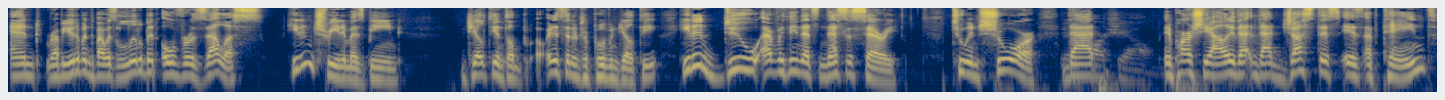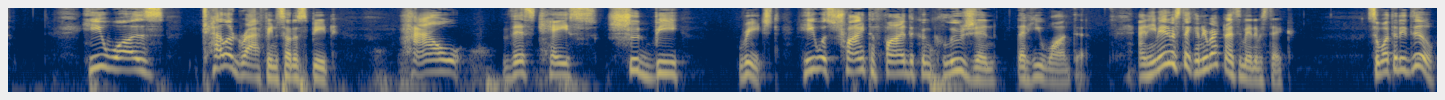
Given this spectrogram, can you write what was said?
And Rabbi Yehuda was a little bit overzealous. He didn't treat him as being guilty until innocent until proven guilty. He didn't do everything that's necessary to ensure that impartiality. impartiality, that, that justice is obtained. He was telegraphing, so to speak, how this case should be reached. He was trying to find the conclusion that he wanted. And he made a mistake and he recognized he made a mistake. So what did he do?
